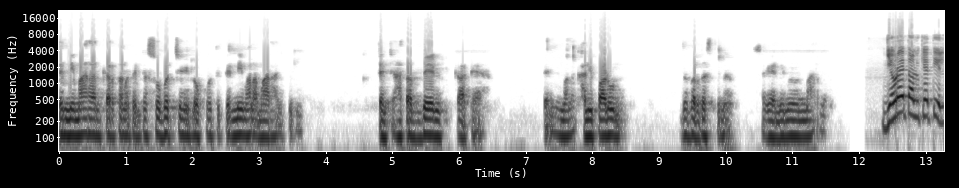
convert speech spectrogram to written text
त्यांनी मारहाण करताना त्यांच्या सोबतचे लोक होते त्यांनी मला मारहाण केली. त्यांच्या हातात बेल्ट काट्या त्यांनी मला खाली पाडून जबरदस्तीनं सगळ्यांनी मिळून मारलं. गेवराई तालुक्यातील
